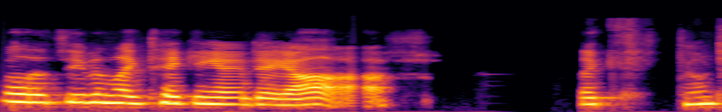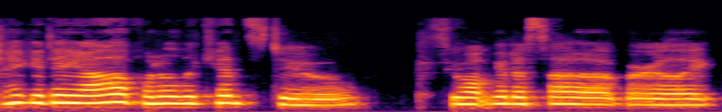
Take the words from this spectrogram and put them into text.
Well, it's even like taking a day off. Like, don't take a day off. What'll the kids do? Because you won't get a sub, or like,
